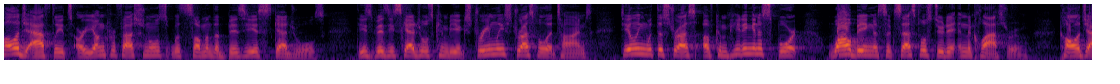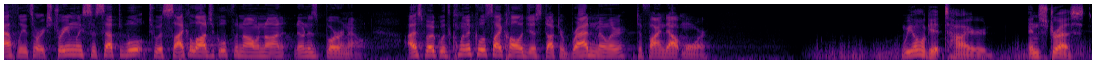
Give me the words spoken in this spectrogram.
College athletes are young professionals with some of the busiest schedules. These busy schedules can be extremely stressful at times, dealing with the stress of competing in a sport while being a successful student in the classroom. College athletes are extremely susceptible to a psychological phenomenon known as burnout. I spoke with clinical psychologist Dr. Brad Miller to find out more. We all get tired and stressed,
